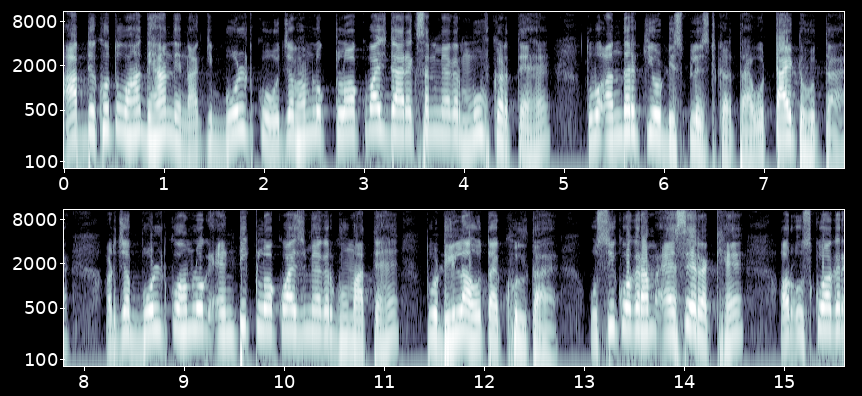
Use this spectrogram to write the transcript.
आप देखो तो वहाँ ध्यान देना कि बोल्ट को जब हम लोग क्लॉकवाइज डायरेक्शन में अगर मूव करते हैं तो वो अंदर की ओर डिस्प्लेस्ड करता है, वो टाइट होता है। और जब बोल्ट को हम लोग एंटी क्लॉकवाइज में अगर घुमाते हैं तो वो ढीला होता है, खुलता है। उसी को अगर हम ऐसे रखें और उसको अगर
